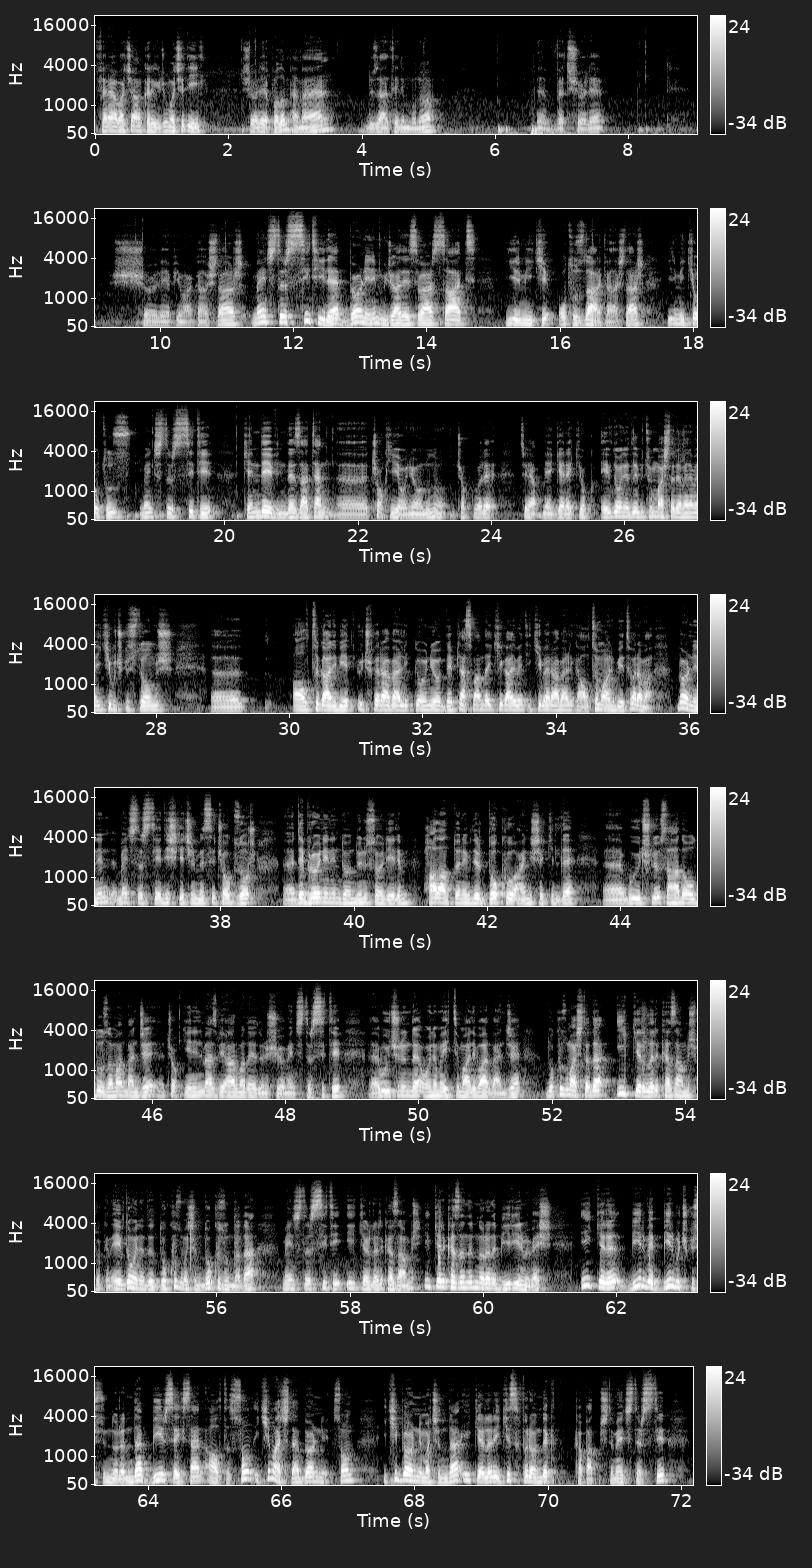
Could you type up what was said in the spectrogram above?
Fenerbahçe Ankara gücü maçı değil. Şöyle yapalım hemen düzeltelim bunu. Evet şöyle Şöyle yapayım arkadaşlar. Manchester City ile Burnley'nin mücadelesi var. Saat 22.30'da arkadaşlar. 22.30 Manchester City kendi evinde zaten e, çok iyi oynuyor. Onu çok böyle şey yapmaya gerek yok. Evde oynadığı bütün maçlar hemen hemen 2.5 üstü olmuş. E, 6 galibiyet 3 beraberlikle oynuyor. Deplasmanda 2 galibiyet 2 beraberlik 6 mağlubiyeti var ama Burnley'nin Manchester City'ye diş geçirmesi çok zor. Ee, De Bruyne'nin döndüğünü söyleyelim. Haaland dönebilir. Doku aynı şekilde. Ee, bu üçlü sahada olduğu zaman bence çok yenilmez bir armadaya dönüşüyor Manchester City. Ee, bu üçünün de oynama ihtimali var bence. 9 maçta da ilk yarıları kazanmış bakın. Evde oynadığı 9 maçın 9'unda da Manchester City ilk yarıları kazanmış. İlk yarı kazanırın oranı 1.25. İlk yarı 1 ve 1.5 üstünün oranında 1.86. Son 2 maçta Burnley son 2 Burnley maçında ilk yarıları 2-0 önde kapatmıştı Manchester City.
